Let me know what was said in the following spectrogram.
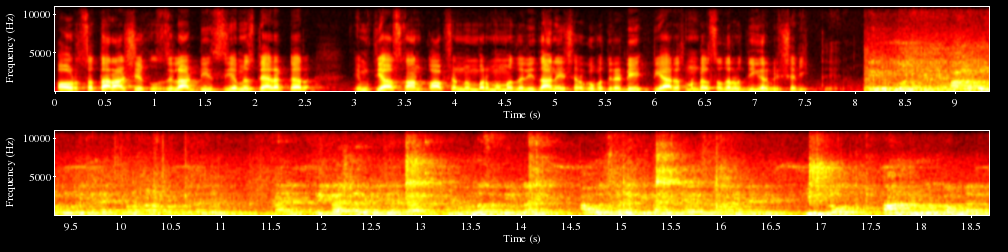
اور ستار عاشق، ضلع ڈی سی ایم ایس ڈائریکٹر امتیاز خان، کاپشن ممبر محمد علی دانش، رگھوپتی ریڈی، ٹی آر ایس منڈل صدر اور دیگر بھی شریک تھے۔ తాను రిమోట్గా ఉండాలి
